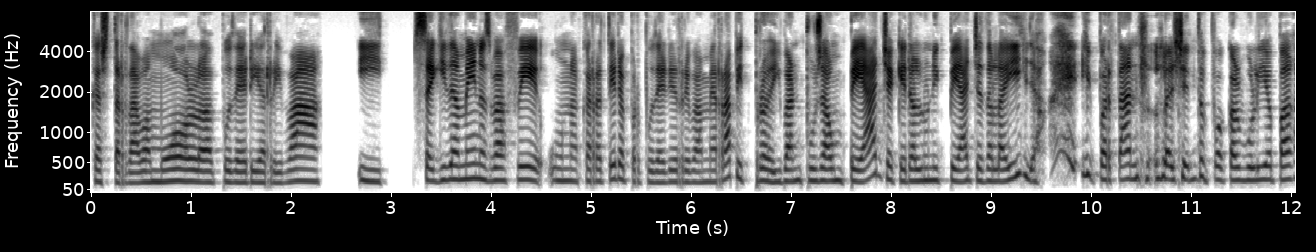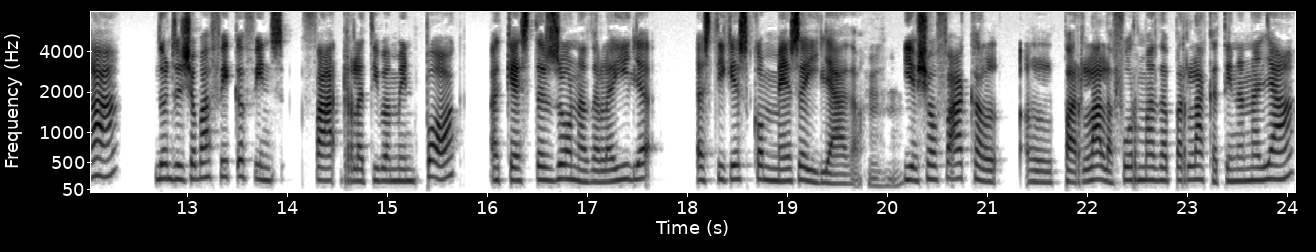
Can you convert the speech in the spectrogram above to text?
que es tardava molt a poder-hi arribar i seguidament es va fer una carretera per poder-hi arribar més ràpid, però hi van posar un peatge, que era l'únic peatge de la illa, i per tant la gent tampoc el volia pagar, doncs això va fer que fins fa relativament poc aquesta zona de la illa estigués com més aïllada. Uh -huh. I això fa que el, el parlar, la forma de parlar que tenen allà,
